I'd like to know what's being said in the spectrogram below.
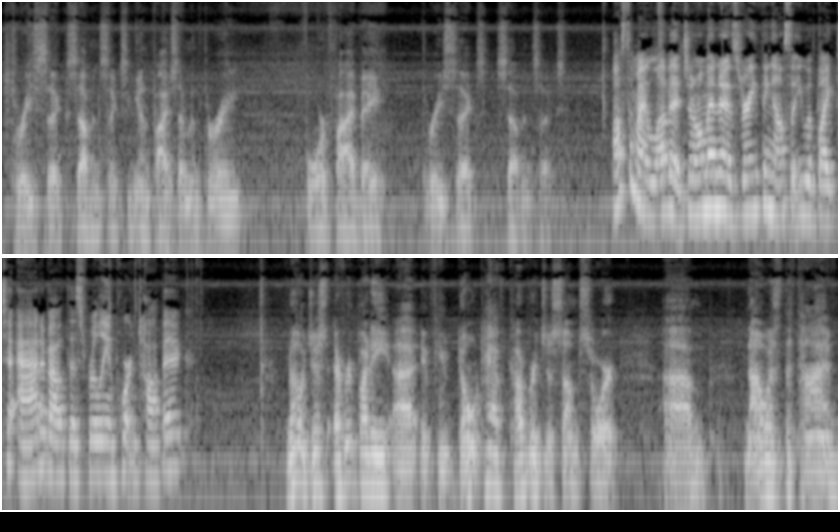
3676. Again, 573 458 3676. Awesome, I love it, gentlemen. Is there anything else that you would like to add about this really important topic? No, just everybody, uh, if you don't have coverage of some sort, um, now is the time.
